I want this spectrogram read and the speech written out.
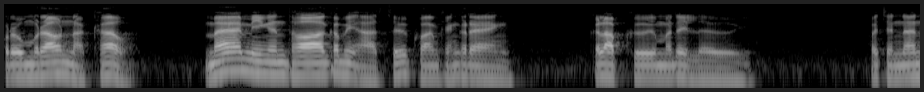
กรุมเร้าหนักเข้า แม้มีเงินทองก็ไม่อาจซื้อความแข็งแรง กลับคืนมาได้เลย เพราะฉะนั้น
